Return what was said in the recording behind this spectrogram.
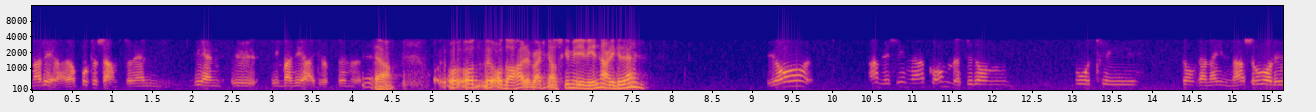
Madeira, ja, Porto Santo, en, det är en uh, i Madeira-gruppen. Ja. Og, og, og da har det vært ganske mye vind, er det ikke det? Ja, alldeles innan jag kom, vet du, de två, tre dagarna innan så var det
